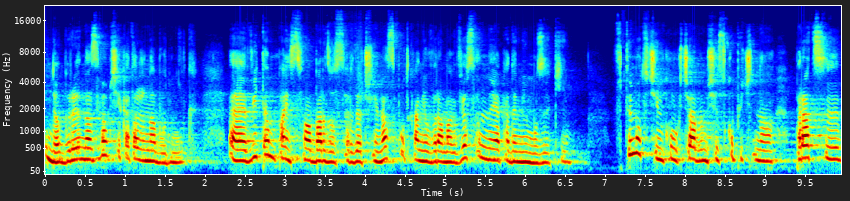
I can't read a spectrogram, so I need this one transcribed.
Dzień dobry, nazywam się Katarzyna Budnik. E, witam Państwa bardzo serdecznie na spotkaniu w ramach Wiosennej Akademii Muzyki. W tym odcinku chciałabym się skupić na pracy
